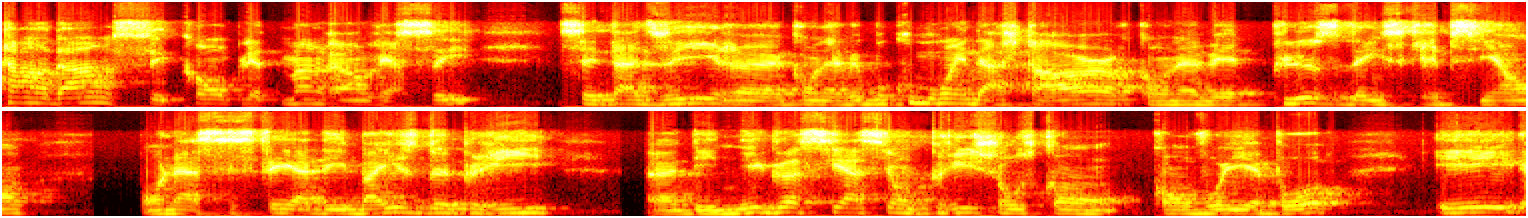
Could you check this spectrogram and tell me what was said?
tendance s'est complètement renversée, c'est-à-dire qu'on avait beaucoup moins d'acheteurs, qu'on avait plus d'inscriptions, on a assisté à des baisses de prix, des négociations de prix, chose qu'on ne voyait pas, et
